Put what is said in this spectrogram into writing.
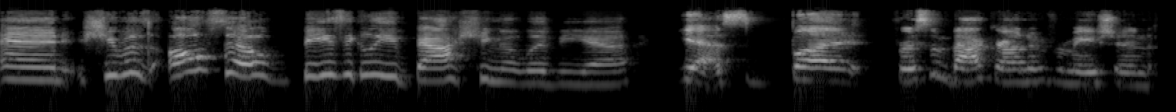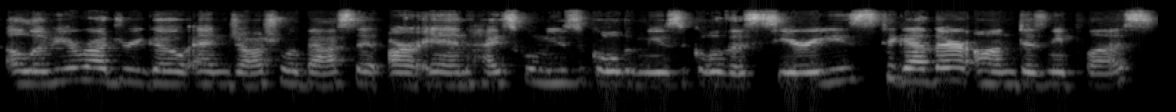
and she was also basically bashing Olivia. Yes, but for some background information, Olivia Rodrigo and Joshua Bassett are in High School Musical, the musical, the series together on Disney Plus.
